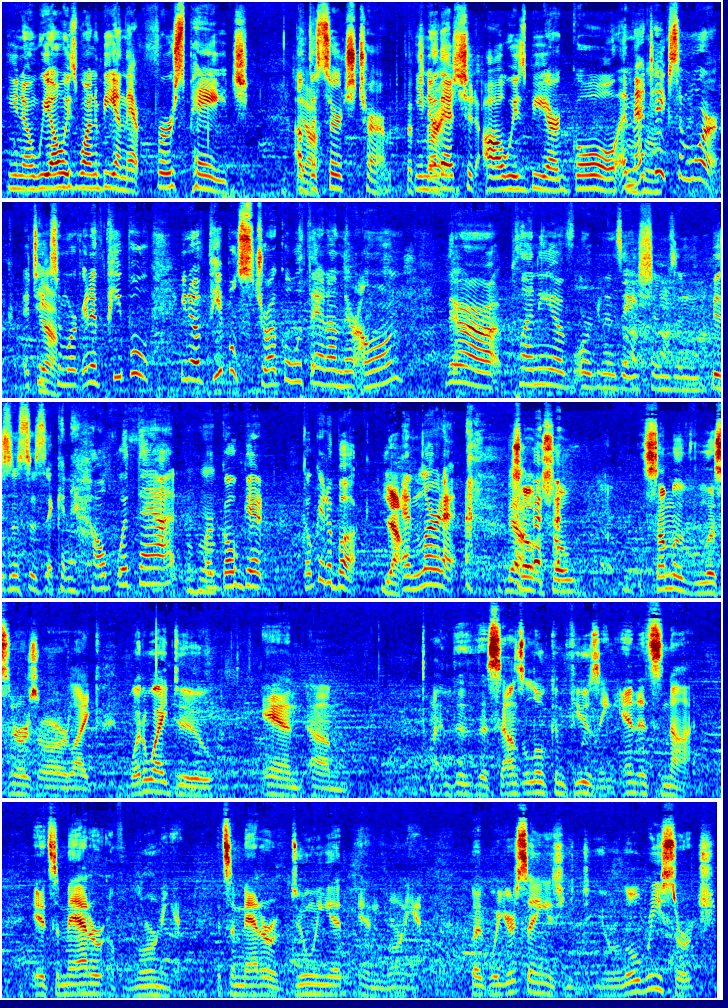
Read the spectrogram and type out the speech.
you know we always want to be on that first page of Yeah. the search term. That's you know right. that should always be our goal, and that mm-hmm. takes some work. It takes Yeah. some work, and if people, you know, if people struggle with that on their own, there are plenty of organizations and businesses that can help with that, mm-hmm. or go get go get a book Yeah. and learn it. Yeah. So, so uh, some of the listeners are like, "What do I do?" And um, th- this sounds a little confusing, and it's not. It's a matter of learning it. It's a matter of doing it and learning it. But what you're saying is, you do a little research,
